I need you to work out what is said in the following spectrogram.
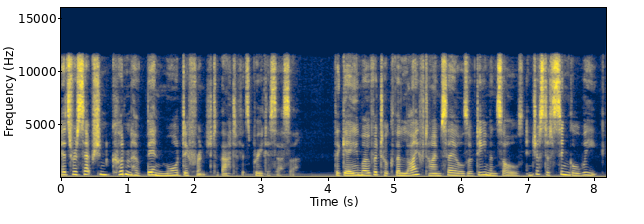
its reception couldn't have been more different to that of its predecessor. The game overtook the lifetime sales of Demon's Souls in just a single week,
